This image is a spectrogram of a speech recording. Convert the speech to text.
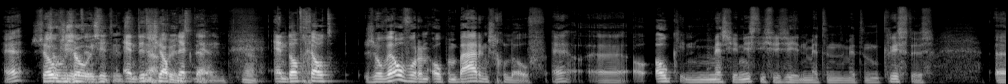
hè, zo zit het. is dit het. En dit Ja, is jouw punt. plek daarin. Ja. En dat geldt zowel voor een openbaringsgeloof, hè, eh, ook in messianistische zin met een, met een Christus, eh,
